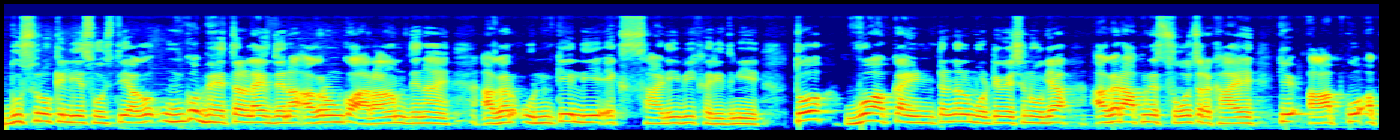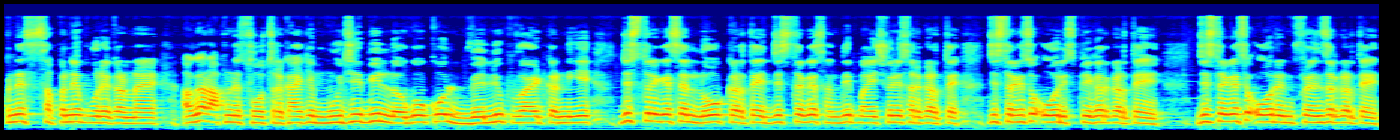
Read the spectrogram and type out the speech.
दूसरों के लिए सोचती। अगर उनको बेहतर लाइफ देना, अगर उनको आराम देना है, अगर उनके लिए एक साड़ी भी खरीदनी है तो वो आपका इंटरनल मोटिवेशन हो गया। अगर आपने सोच रखा है कि आपको अपने सपने पूरे करना है, अगर आपने सोच रखा है कि मुझे भी लोगों को वैल्यू प्रोवाइड करनी है, जिस तरीके से लोग करते हैं, जिस तरीके से संदीप महेश्वरी सर करते हैं, जिस तरीके से और स्पीकर करते हैं, जिस तरीके से और इन्फ्लुएंसर करते हैं,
